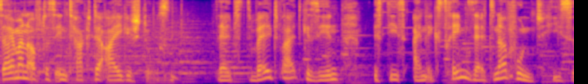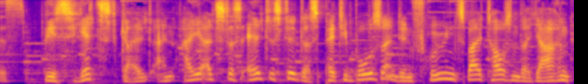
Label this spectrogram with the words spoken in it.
sei man auf das intakte Ei gestoßen. Selbst weltweit gesehen ist dies ein extrem seltener Fund, hieß es. Bis jetzt galt ein Ei als das älteste, das Patty Boser in den frühen 2000er Jahren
